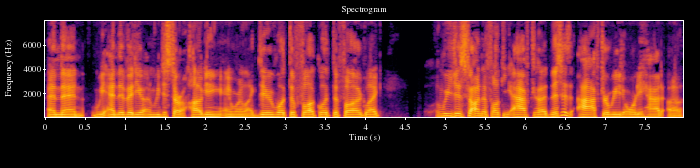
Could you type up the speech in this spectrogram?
And then we end the video and we just start hugging and we're like, dude, what the fuck? What the fuck? Like, we just found a fucking after hood. This is after we'd already had a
